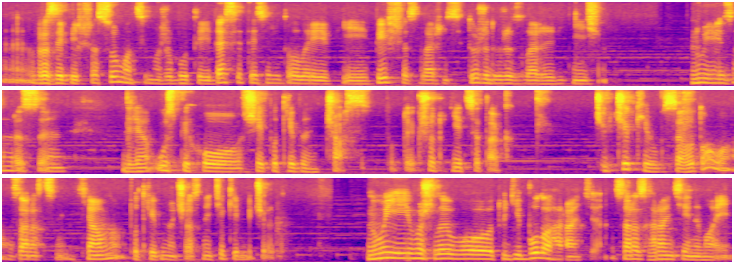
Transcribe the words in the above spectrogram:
е, в рази більша сума. Це може бути і 10 тисяч доларів, і більше залежності дуже дуже залежить від ніші. Ну і зараз для успіху ще й потрібен час. Тобто, якщо тоді це так, чик-чик і все готово, зараз це явно потрібно час, не тільки бюджет. Ну і важливо, тоді була гарантія. Зараз гарантії немає.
